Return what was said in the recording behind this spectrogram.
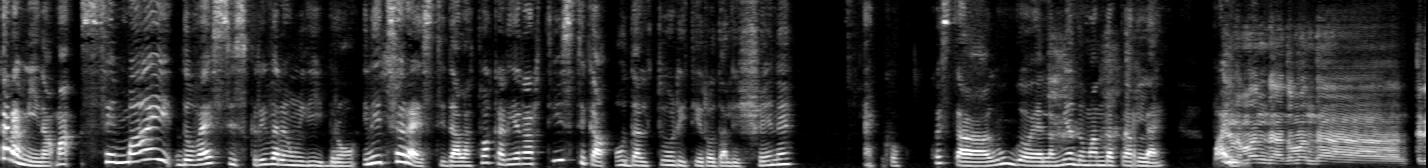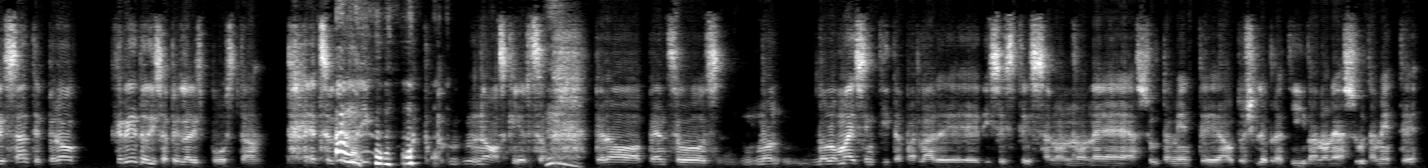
Cara Mina, ma se mai dovessi scrivere un libro, inizieresti dalla tua carriera artistica o dal tuo ritiro dalle scene? Ecco, questa, Ugo, è la mia domanda per lei. Poi... È una domanda, domanda interessante, però credo di sapere la risposta. Penso che lei... no, scherzo, però penso... Non, non, l'ho mai sentita parlare di se stessa, non, non è assolutamente autocelebrativa, non è assolutamente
